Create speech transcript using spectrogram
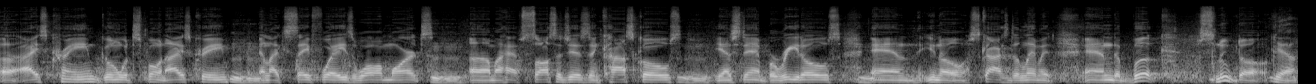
uh, ice cream, Goon with Spoon ice cream, mm-hmm. and like Safeways, WalMarts. Mm-hmm. Um, I have sausages and Costco's. Mm-hmm. You understand? Burritos, mm-hmm. and you know, sky's the limit. And the book, Snoop Snoop Dogg yeah.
